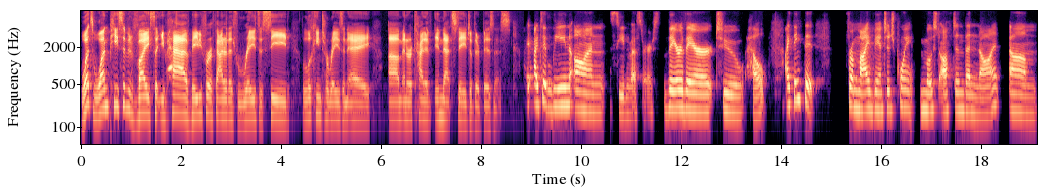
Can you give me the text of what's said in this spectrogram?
What's one piece of advice that you have maybe for a founder that's raised a seed looking to raise an A um, and are kind of in that stage of their business? I'd say lean on seed investors. They're there to help. I think that from my vantage point, most often than not, um,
